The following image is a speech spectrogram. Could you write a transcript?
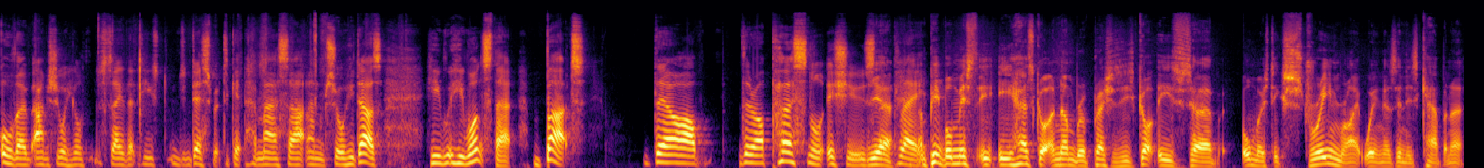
although I'm sure he'll say that he's desperate to get Hamas out, and I'm sure he does. He, he wants that. But there are there are personal issues Yeah, at play. and people miss. He, he has got a number of pressures. He's got these uh, almost extreme right wingers in his cabinet.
